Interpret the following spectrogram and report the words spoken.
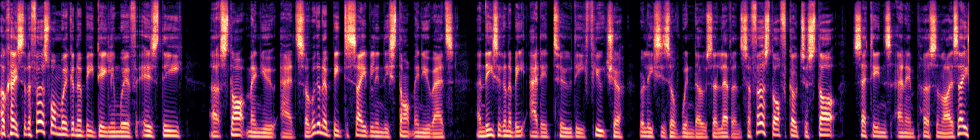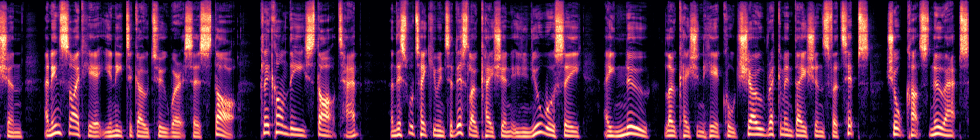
Okay, so the first one we're going to be dealing with is the uh, start menu ads. So we're going to be disabling the start menu ads, and these are going to be added to the future releases of Windows 11. So first off, go to Start, Settings, and then Personalization. And inside here, you need to go to where it says Start. Click on the Start tab, and this will take you into this location and you will see a new location here called show recommendations for tips shortcuts new apps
